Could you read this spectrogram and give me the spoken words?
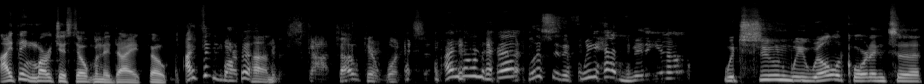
I think Mark just opened a Diet Coke. I think Mark Um, Scotch. I don't care what he said. I know that. Listen, if we had video, which soon we will, according to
